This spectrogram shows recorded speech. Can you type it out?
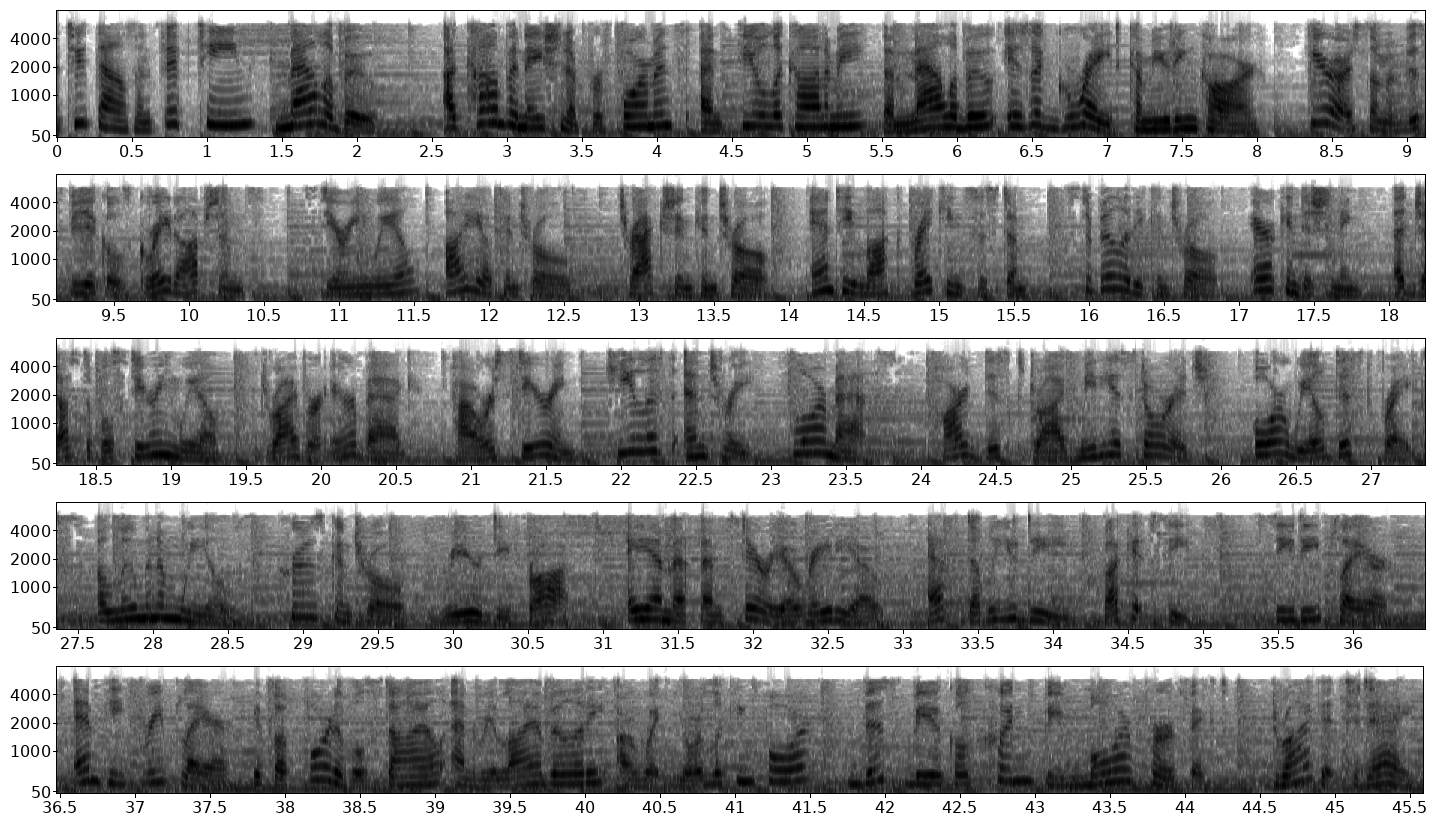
The 2015 Malibu. A combination of performance and fuel economy, the Malibu is a great commuting car. Here are some of this vehicle's great options. Steering wheel, audio controls, traction control, anti-lock braking system, stability control, air conditioning, adjustable steering wheel, driver airbag, power steering, keyless entry, floor mats, hard disk drive media storage, four-wheel disc brakes, aluminum wheels, cruise control, rear defrost, AM FM stereo radio, FWD, bucket seats, CD player, MP3 player. If affordable style and reliability are what you're looking for, this vehicle couldn't be more perfect. Drive it today.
